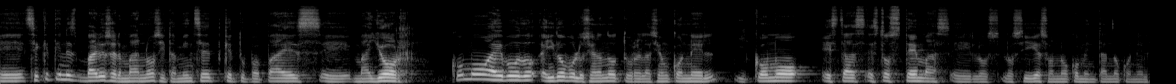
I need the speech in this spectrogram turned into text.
Eh, sé que tienes varios hermanos y también sé que tu papá es eh, mayor. ¿Cómo ha, ido evolucionando tu relación con él y cómo estas, estos temas eh, los, los sigues o no comentando con él?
